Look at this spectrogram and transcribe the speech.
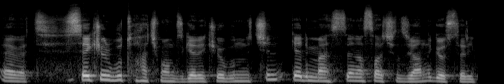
Evet. Secure Boot açmamız gerekiyor bunun için. Gelin ben size nasıl açılacağını göstereyim.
